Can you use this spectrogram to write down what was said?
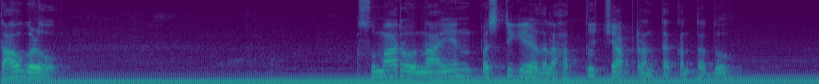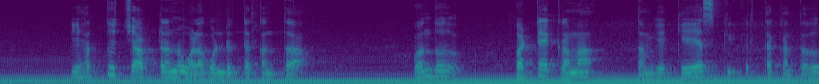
ತಾವುಗಳು ಸುಮಾರು ನಾ ಏನು ಫಸ್ಟಿಗೆ ಹೇಳ್ದಲ್ಲ, ಹತ್ತು ಚಾಪ್ಟರ್ ಅಂತಕ್ಕಂಥದ್ದು. ಈ ಹತ್ತು ಚಾಪ್ಟ್ರನ್ನು ಒಳಗೊಂಡಿರ್ತಕ್ಕಂಥ ಒಂದು ಪಠ್ಯಕ್ರಮ ತಮಗೆ ಕೆ ಎಸ್ ಇರ್ತಕ್ಕಂಥದ್ದು.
